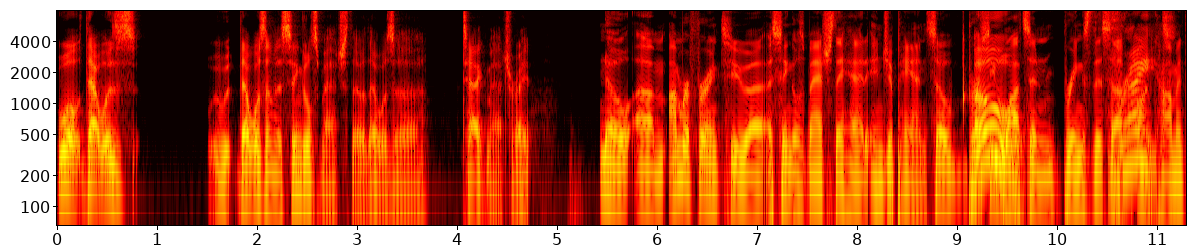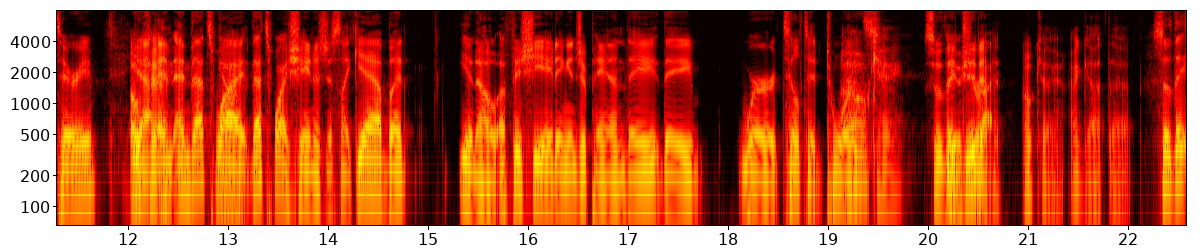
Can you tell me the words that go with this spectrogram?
well, that was that wasn't a singles match though. That was a tag match, right? No, um, I'm referring to uh, a singles match they had in Japan. So Percy Oh. Watson brings this up on Right. commentary. Yeah, and, and that's why that's why Shayna's just like, yeah, but you know, officiating in Japan, they they were tilted towards. Okay, so they Io did it. Okay, I got that. So they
